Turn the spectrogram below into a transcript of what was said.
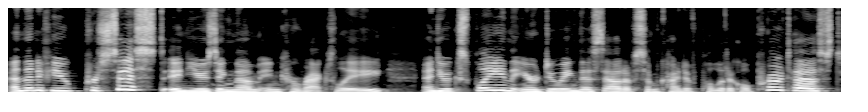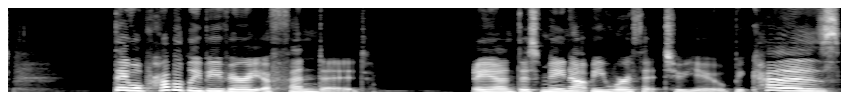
And then if you persist in using them incorrectly and you explain that you're doing this out of some kind of political protest, they will probably be very offended. And this may not be worth it to you because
